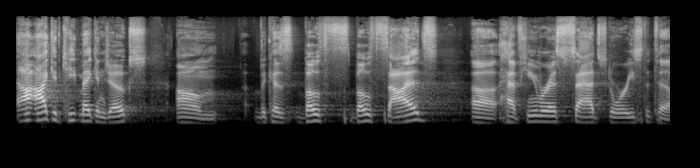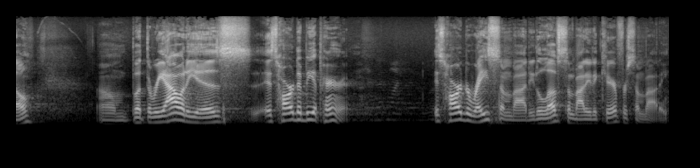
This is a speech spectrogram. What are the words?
I, I could keep making jokes um, because both, both sides uh, have humorous, sad stories to tell. Um, but the reality is, it's hard to be a parent. It's hard to raise somebody, to love somebody, to care for somebody.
